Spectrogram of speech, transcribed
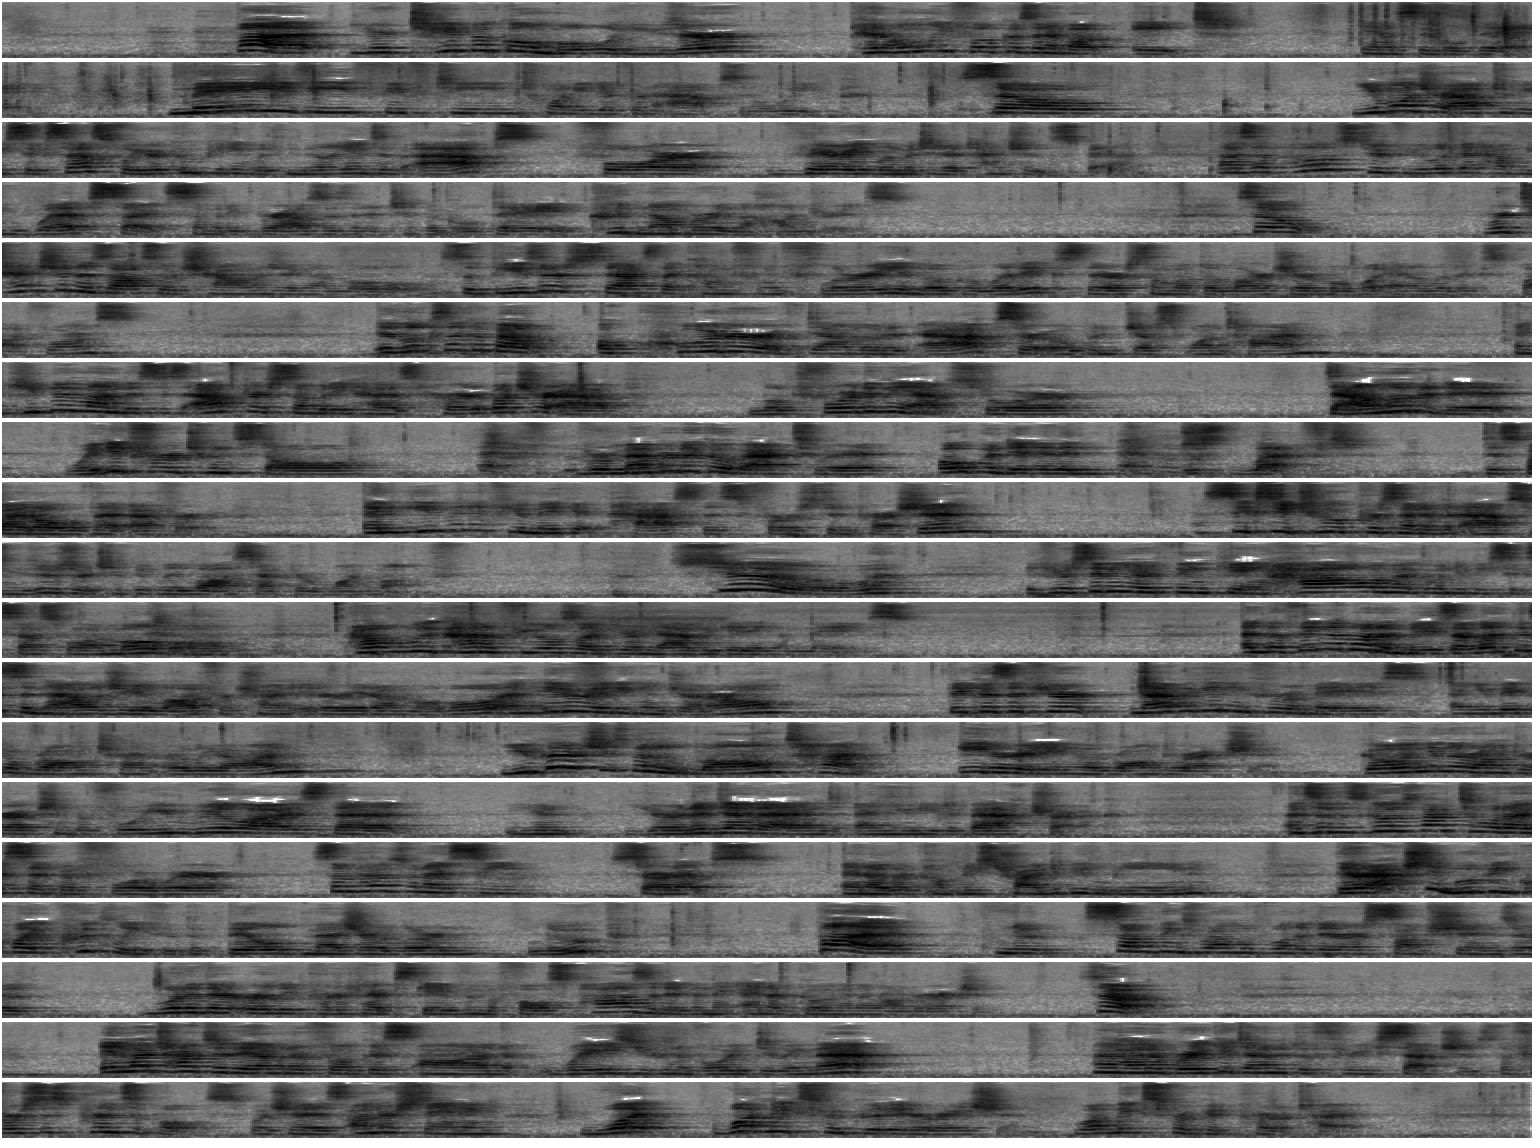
But your typical mobile user can only focus on about eight in a single day, maybe 15, 20 different apps in a week. So you want your app to be successful, you're competing with millions of apps for very limited attention span. As opposed to if you look at how many websites somebody browses in a typical day, it could number in the hundreds. So retention is also challenging on mobile. So these are stats that come from Flurry and Localytics. They are some of the larger mobile analytics platforms. It looks like about a quarter of downloaded apps are opened just one time. And keep in mind, this is after somebody has heard about your app, looked for it in the App Store, downloaded it, waited for it to install, remembered to go back to it, opened it, and then just left, despite all of that effort. And even if you make it past this first impression, 62% of an app's users are typically lost after one month. So, if you're sitting here thinking, how am I going to be successful on mobile? Probably kind of feels like you're navigating a maze. And the thing about a maze, I like this analogy a lot for trying to iterate on mobile and iterating in general, because if you're navigating through a maze and you make a wrong turn early on, you could actually spend a long time iterating in the wrong direction, going in the wrong direction before you realize that you're in a dead end and you need to backtrack. And so this goes back to what I said before, where sometimes when I see startups and other companies trying to be lean, they're actually moving quite quickly through the build, measure, learn loop. But you know, something's wrong with one of their assumptions or one of their early prototypes gave them a false positive and they end up going in the wrong direction. So, in my talk today, I'm going to focus on ways you can avoid doing that. I'm going to break it down into three sections. The first is principles, which is understanding what, what makes for good iteration, what makes for a good prototype.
